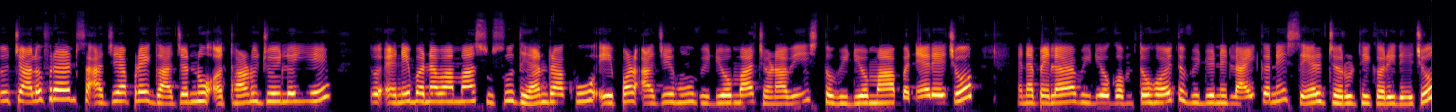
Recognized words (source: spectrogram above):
તો ચાલો ફ્રેન્ડ્સ, આજે આપણે ગાજરનું અથાણું જોઈ લઈએ. તો એને બનાવવામાં શું શું ધ્યાન રાખવું એ પણ આજે હું વિડીયોમાં જણાવીશ. તો વિડીયોમાં બન્યા રહેજો. એના પહેલાં વીડિયો ગમતો હોય તો વિડીયોને લાઇક અને શેર જરૂરથી કરી દેજો.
